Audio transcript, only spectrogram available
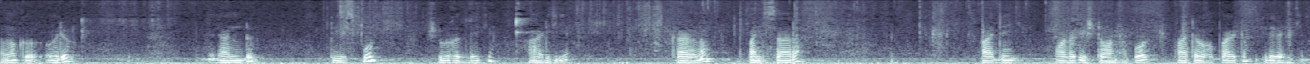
നമുക്ക് ഒരു രണ്ട് ടീസ്പൂൺ ഷുഗർ ഇതിലേക്ക് ആഡ് ചെയ്യാം. കാരണം പഞ്ചസാര പാറ്റ വളരെ ഇഷ്ടമാണ്. അപ്പോൾ പാറ്റ ഉറപ്പായിട്ടും ഇത് കഴിക്കും.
